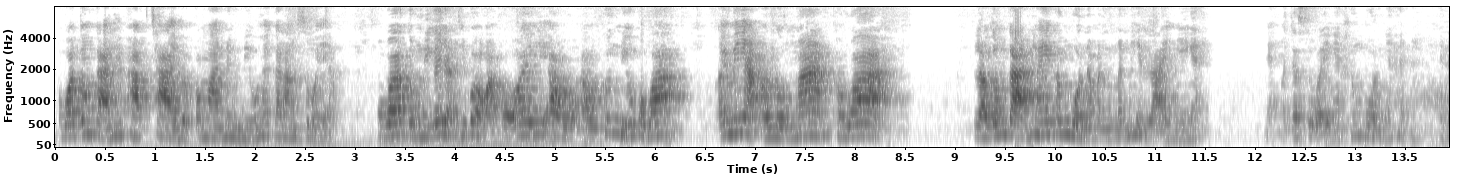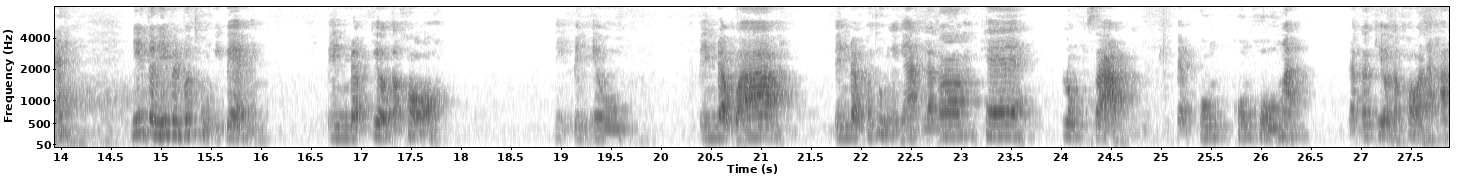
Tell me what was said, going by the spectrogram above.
เพราะว่าต้องการให้พับชายแบบประมาณหนึ่งนิ้วให้กำลังสวยอะ่ะ เพราะว่าตรงนี้ก็อย่างที่บอกอะ่ะเพราะอ้อยที่เอาเอาครึ่งนิ้วเพราะว่าอ้อยไม่อยากเอาลงมาก เพราะว่า เราต้องการให้ข้างบนอะมันมันเห็นลายอย่างงี้ไงเนี่ยมันจะสวยไงข้างบนไงเห็นไหมเห็นไหมนี่ตัวนี้เป็นผ้าถุงอีกแบบนึงเป็นแบบเกี่ยวตะขอ นี่เป็นเอว เป็นแบบว่า เป็นแบบผ้าถุงอย่างเงี้ย แล้วก็แค่หลบสาบแบบโค้งโค้งโค้งอะ แล้วก็เกี่ยวตะขอนะคะ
